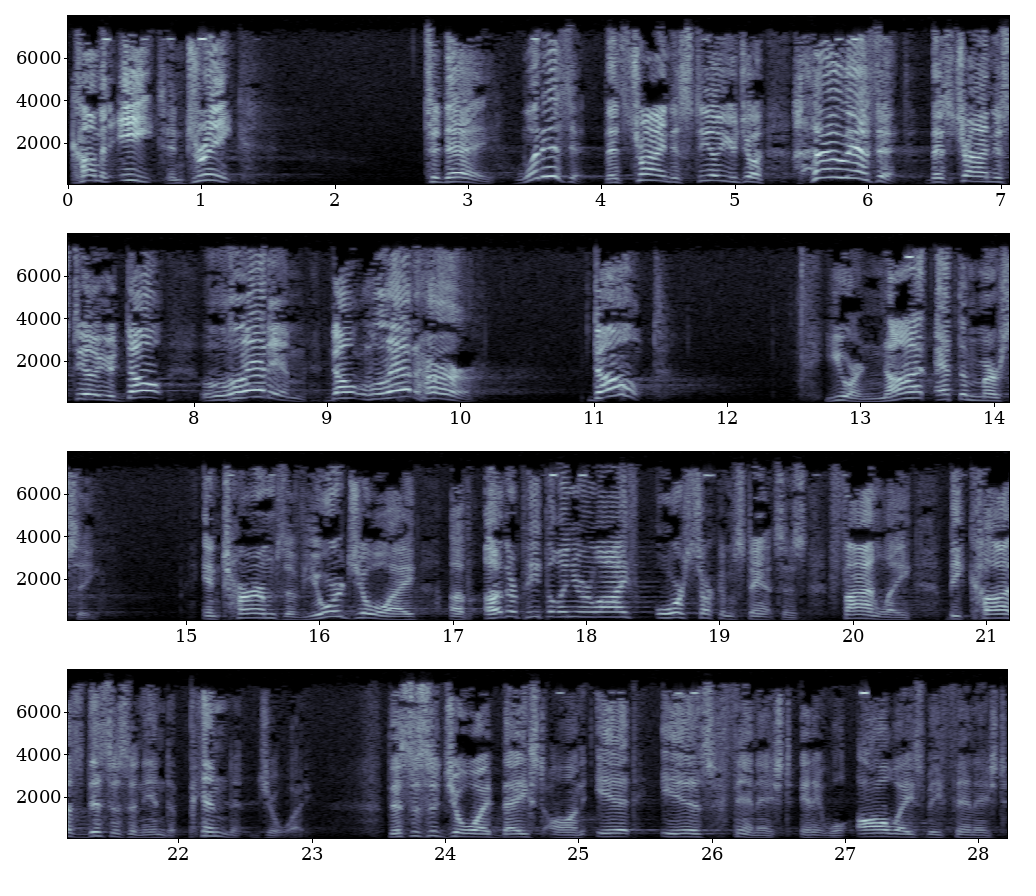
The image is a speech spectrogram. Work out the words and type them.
Come and eat and drink today? What is it that's trying to steal your joy? Who is it that's trying to steal your Don't let him. Don't let her. Don't. You are not at the mercy in terms of your joy of other people in your life or circumstances, finally, because this is an independent joy. This is a joy based on it is finished and it will always be finished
